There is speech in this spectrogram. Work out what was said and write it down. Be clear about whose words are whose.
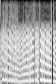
Speaker 1: Woo!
